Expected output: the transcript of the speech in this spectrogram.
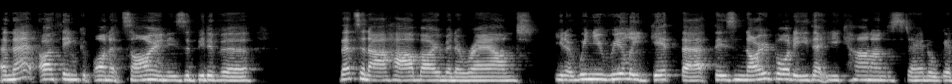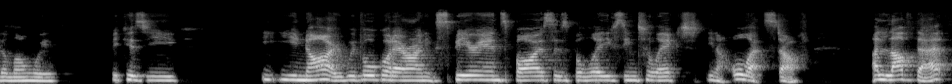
And that I think on its own is a bit of a that's an aha moment around you know, when you really get that, there's nobody that you can't understand or get along with because you you know we've all got our own experience, biases, beliefs, intellect, you know, all that stuff. I love that.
